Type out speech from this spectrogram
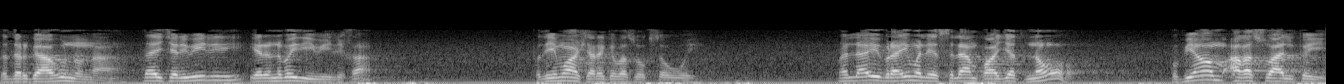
د درگاهونو نه دا یې چرویلی یره نه دی ویلی ښا په دې معاشره کې بس وکسو وای الله ابراهيم عليه السلام خواجت نو او بیا هم هغه سوال کوي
